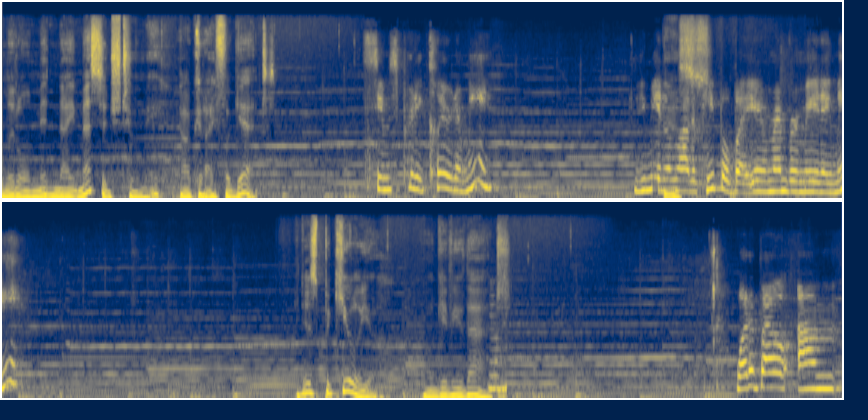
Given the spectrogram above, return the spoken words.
little midnight message to me. How could I forget? Seems pretty clear to me. You meet a lot of people, but you remember meeting me. It is peculiar. I'll give you that. What about um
